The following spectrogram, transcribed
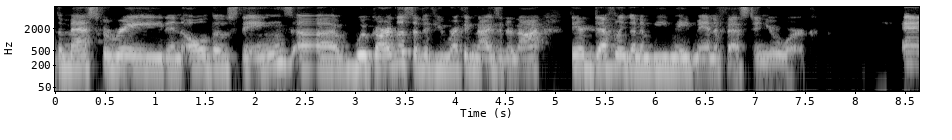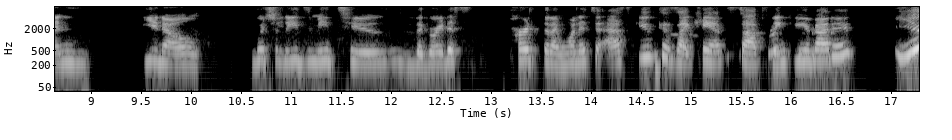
the masquerade and all those things, uh, regardless of if you recognize it or not, they're definitely going to be made manifest in your work. And, you know, which leads me to the greatest part that I wanted to ask you because I can't stop thinking about it. You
